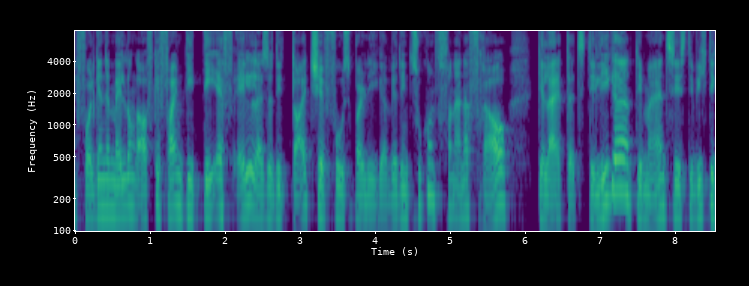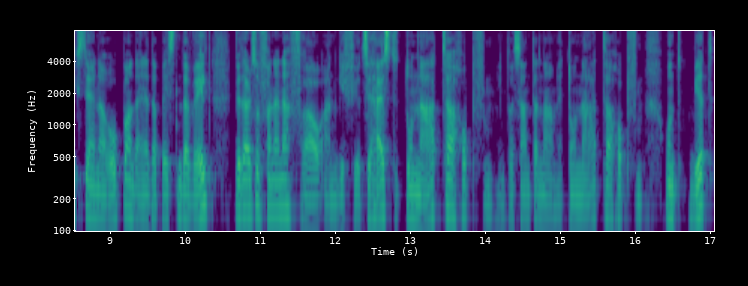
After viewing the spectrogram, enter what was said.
folgende Meldung aufgefallen. Die DFL, also die Deutsche Fußballliga, wird in Zukunft von einer Frau geleitet. Die Liga, die meint, sie ist die wichtigste in Europa und eine der besten der Welt, wird also von einer Frau angeführt. Sie heißt Donata Hopfen, interessanter Name, Donata Hopfen und wird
